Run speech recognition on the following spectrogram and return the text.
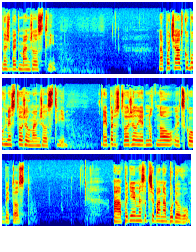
než být v manželství. Na počátku Bůh nestvořil manželství. Nejprve stvořil jednotnou lidskou bytost. A podívejme se třeba na budovu.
